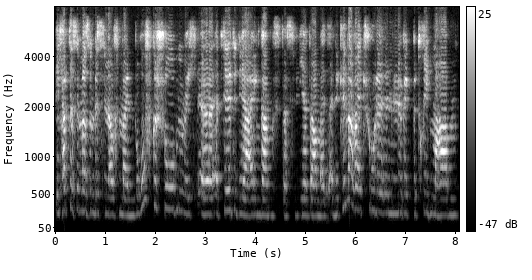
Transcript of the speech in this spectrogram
ich habe das immer so ein bisschen auf meinen Beruf geschoben. Ich äh, erzählte dir eingangs, dass wir damals eine Kinderreitschule in Lübeck betrieben haben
